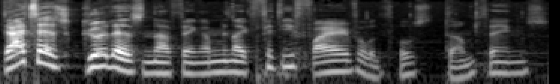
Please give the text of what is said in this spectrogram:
That's as good as nothing. I mean, like 55 with those dumb things.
